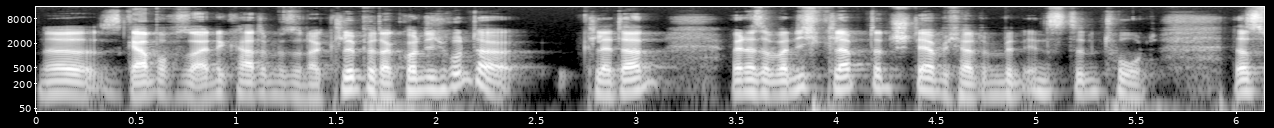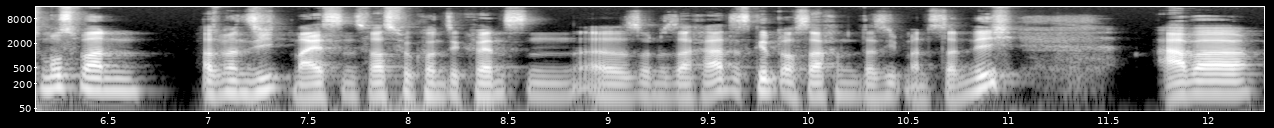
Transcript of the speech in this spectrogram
Ne, es gab auch so eine Karte mit so einer Klippe, da konnte ich runterklettern. Wenn das aber nicht klappt, dann sterbe ich halt und bin instant tot. Das muss man, also man sieht meistens, was für Konsequenzen äh, so eine Sache hat. Es gibt auch Sachen, da sieht man es dann nicht. Aber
